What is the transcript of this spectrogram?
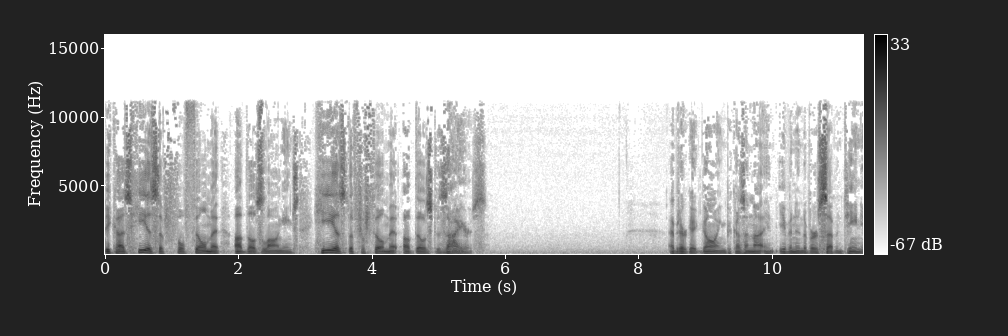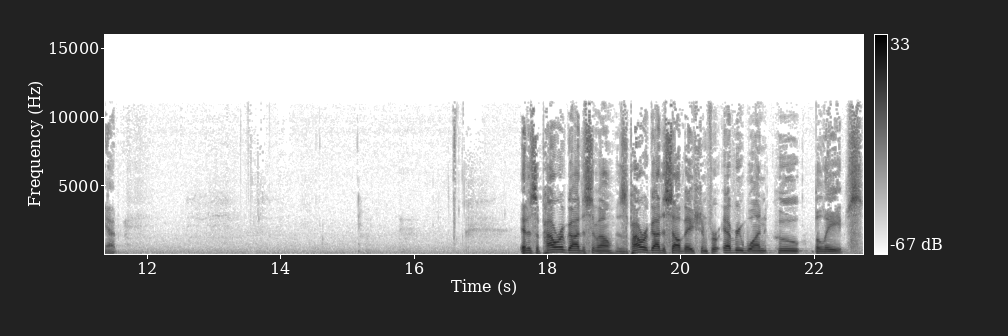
because He is the fulfillment of those longings. He is the fulfillment of those desires. I better get going because I'm not even into verse 17 yet. It is the power of God to well, it is the power of God to salvation for everyone who believes.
